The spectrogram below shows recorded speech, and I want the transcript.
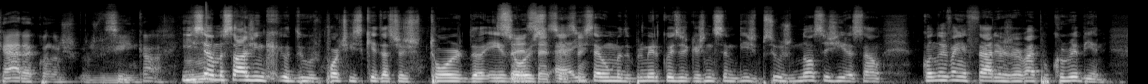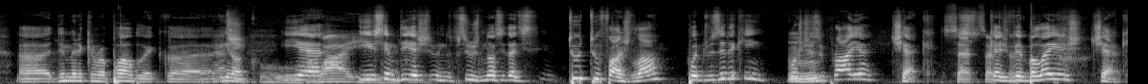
cara quando eles, eles viviam Sim. cá. E Isso é uma mensagem que, do Portuguese Kids, essas tour da Azores. sim, sim, eh. Isso é uma das primeiras coisas que a gente sempre diz. Pessoas da nossa geração, quando eles vêm em férias, já vai para o Caribbean, uh, Dominican Republic, uh, you know, México, e, eh, Hawaii. e eu sempre digo às pessoas da nossa idade: tu, tu fazes lá, podes fazer aqui. Gostas de praia? Check. Certo, certo, Queres certo. ver baleias? Check.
